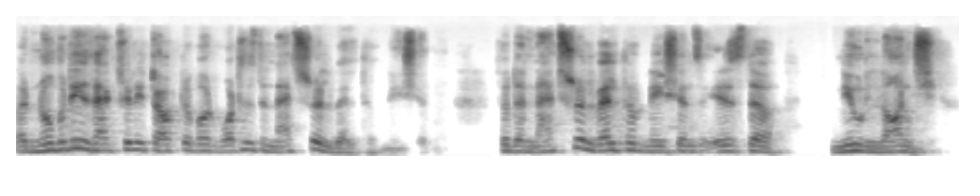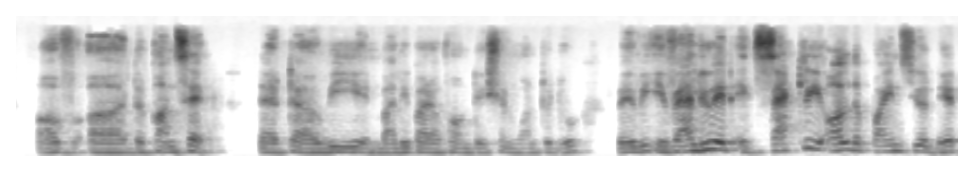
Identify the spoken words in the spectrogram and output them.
But nobody has actually talked about what is the natural wealth of nations. So the natural wealth of nations is the new launch of uh, the concept that uh, we in Balipara Foundation want to do, where we evaluate exactly all the points you did,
